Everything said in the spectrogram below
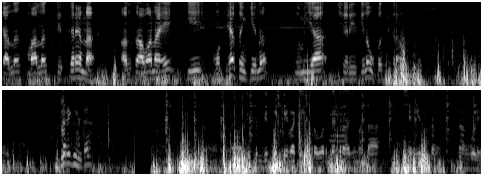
चालक मालक शेतकऱ्यांना आमचं आव्हान आहे की मोठ्या संख्येनं तुम्ही या शर्यतीला उपस्थित राहा. सर एक मिनटं. संदीप पिंडे पाटील प्रवर्तक राजमाता शर्यत संघ नांगोळे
